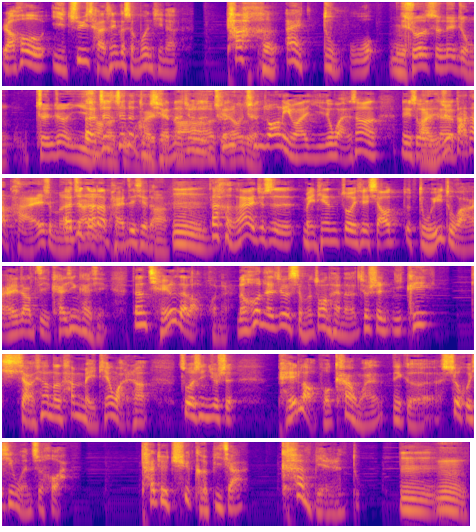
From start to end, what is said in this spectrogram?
然后以至于产生一个什么问题呢？他很爱赌，你说的是那种真正意义上呃，的这真的赌钱的，啊就是村、村庄里嘛，以晚上那时候啊，你就打打牌什么的，呃，就打打牌这些的，啊。嗯，他很爱就是每天做一些小赌一赌啊，哎，让自己开心开心。但是钱又在老婆那儿，然后呢，就是什么状态呢？就是你可以想象到他每天晚上做的事情就是陪老婆看完那个社会新闻之后啊，他就去隔壁家看别人赌。嗯，嗯，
